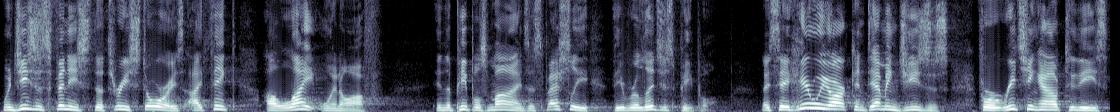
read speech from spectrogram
When Jesus finished the three stories, I think a light went off in the people's minds, especially the religious people. They say, Here we are condemning Jesus for reaching out to these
